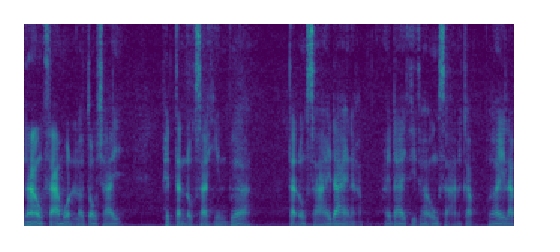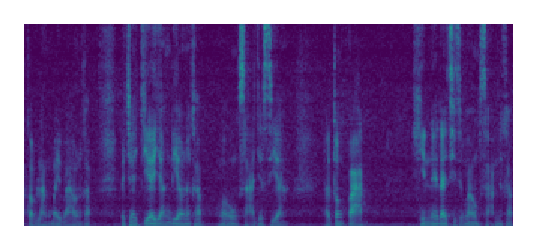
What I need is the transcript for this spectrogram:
หน้าองศาหมดเราต้องใช้เพชรตัดองศาหินเพื่อตัดองศาให้ได้นะครับ ให้ได้ 45 องศานะครับ เพื่อให้รับกับหลังใบบาวนะครับ ไม่ใช่เจียอย่างเดียวนะครับ เพราะองศาจะเสีย เราต้องปาดหินให้ได้ 45 องศานะครับ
